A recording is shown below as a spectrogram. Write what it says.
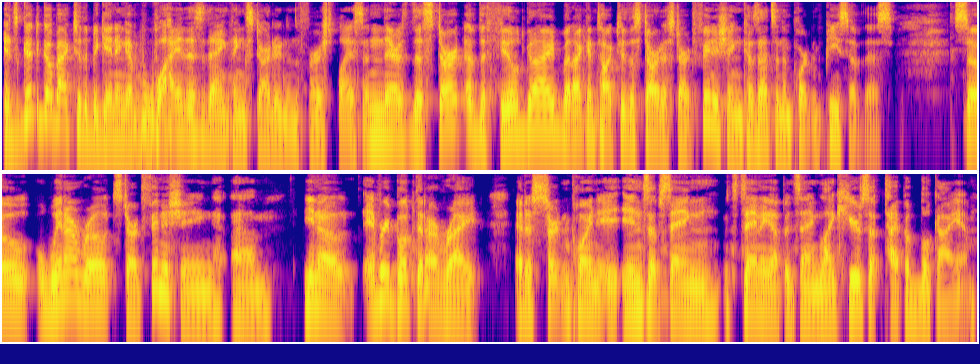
it's good to go back to the beginning of why this dang thing started in the first place. And there's the start of the field guide, but I can talk to the start of start finishing because that's an important piece of this. So when I wrote start finishing, um, you know, every book that I write at a certain point, it ends up saying, standing up and saying, like, here's the type of book I am.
